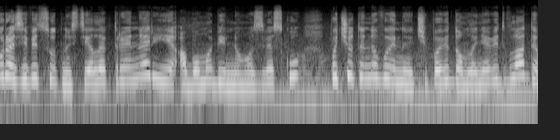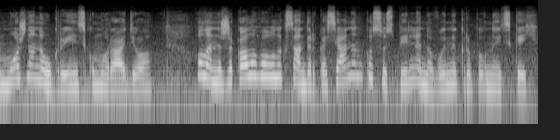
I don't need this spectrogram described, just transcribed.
У разі відсутності електроенергії або мобільного зв'язку почути новини чи повідомлення від влади можна на українському радіо. Олена Жикалова, Олександр Касяненко, Суспільне новини Кропивницький.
